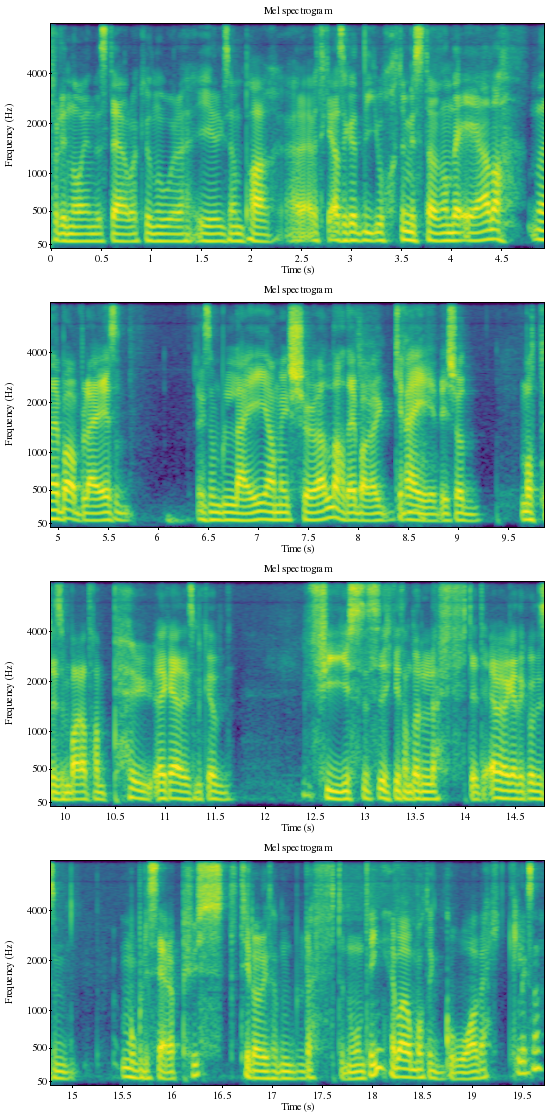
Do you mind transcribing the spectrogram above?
fordi nå investerer dere noe i liksom par Jeg vet ikke, jeg har sikkert gjort det mye større enn det er, da. Men jeg bare ble så liksom lei av meg sjøl. Jeg bare greide ikke å måtte liksom bare ta en pause. Jeg greide liksom ikke fysisk ikke sant, å løfte Jeg greide ikke å liksom mobilisere pust til å liksom løfte noen ting. Jeg bare måtte gå vekk, liksom.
